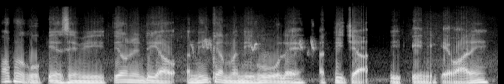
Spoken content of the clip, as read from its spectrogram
အောက်ဘက်ကိုပြင်ဆင်ပြီးတယောက်နဲ့တယောက်အနီးကပ်မနေဖို့ကိုလည်းအတိအကျပြီးပေးနေခဲ့ပါတယ်။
